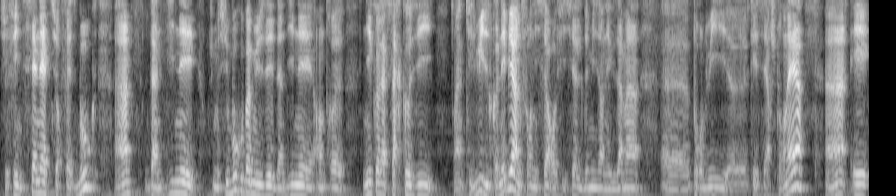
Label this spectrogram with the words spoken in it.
J'ai fait une scénette sur Facebook hein, d'un dîner. Je me suis beaucoup amusé d'un dîner entre Nicolas Sarkozy, hein, qui lui, il connaît bien, le fournisseur officiel de mise en examen euh, pour lui, euh, qui est Serge Tourner, hein, et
